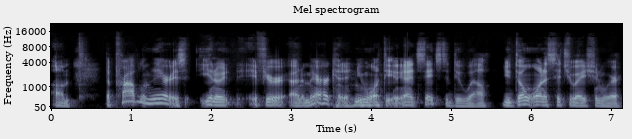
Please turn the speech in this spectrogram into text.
Um, the problem there is, you know, if you're an American and you want the United States to do well, you don't want a situation where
